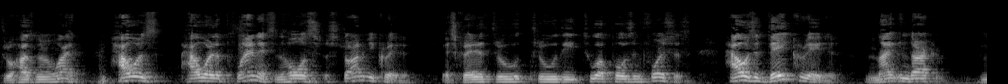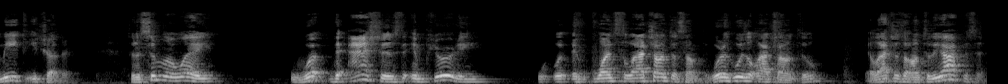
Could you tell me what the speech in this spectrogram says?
Through husband and wife. How is how are the planets and the whole astronomy created? It's created through through the two opposing forces. How is a day created? Night and dark meet each other. So in a similar way, what, the ashes, the impurity, it wants to latch onto something. Where, who does it latch onto? It latches onto the opposite.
